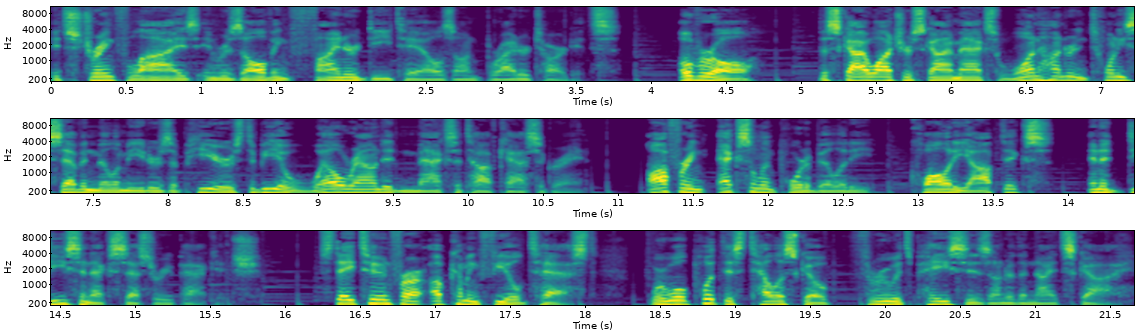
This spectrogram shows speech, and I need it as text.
its strength lies in resolving finer details on brighter targets. Overall, the Skywatcher SkyMax 127mm appears to be a well-rounded Maksutov Cassegrain, offering excellent portability, quality optics, and a decent accessory package. Stay tuned for our upcoming field test, where we'll put this telescope through its paces under the night sky.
